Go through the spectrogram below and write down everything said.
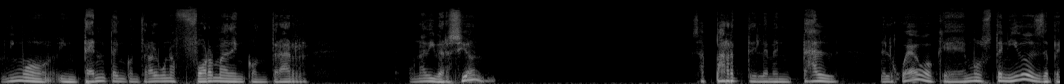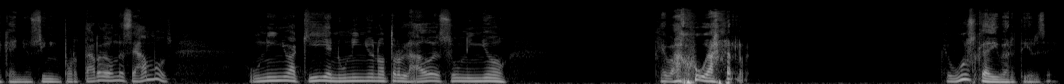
Mínimo intenta encontrar alguna forma de encontrar una diversión. Esa parte elemental del juego que hemos tenido desde pequeños, sin importar de dónde seamos. Un niño aquí en un niño en otro lado es un niño que va a jugar, que busca divertirse.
